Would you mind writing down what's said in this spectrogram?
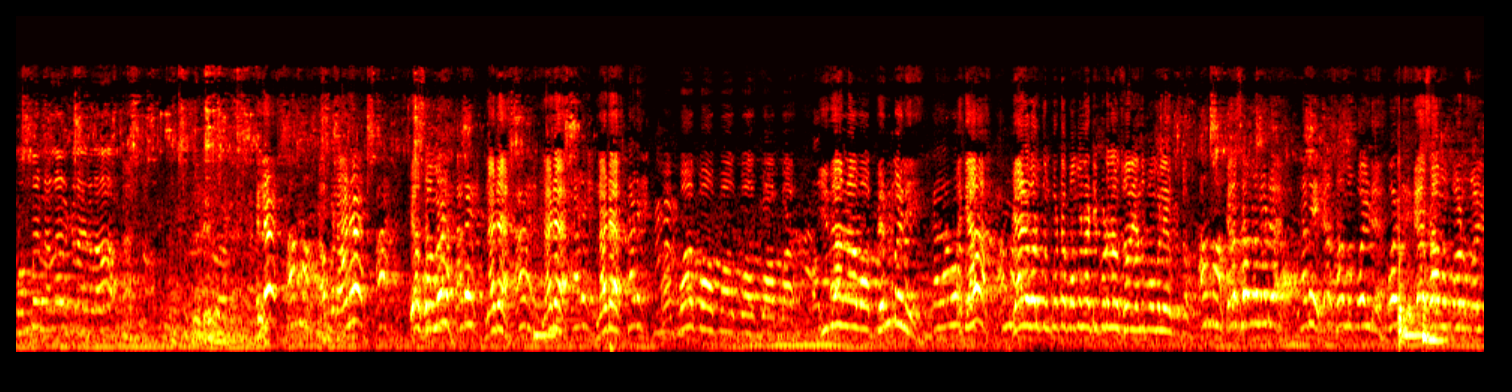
அம்மா நல்லா இருக்கிறாங்களா? இல்ல அப்ப நானே? பேசாம? நட நட நட. அப்பா, அப்பா, அப்பா, அப்பா, அப்பா, அப்பா. இதெல்லாம் வா பெண்மணி. பாத்தியா? வேற ஒருத்தன் கூட்ட பொம்மை நாட்டி போடுதான் சொல்லி எந்த பொம்பளையும் இருக்கட்டும். ஆமா. பேசாம நட. பேசாம போயிடு. போயிடு. பேசாம போன சொல்லி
